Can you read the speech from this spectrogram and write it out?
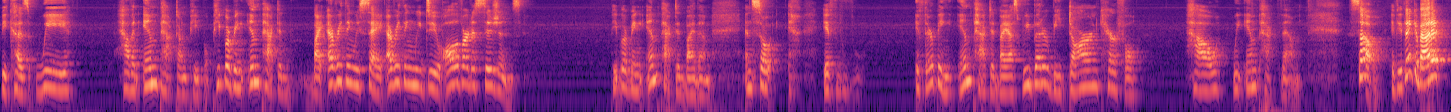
because we have an impact on people. People are being impacted by everything we say, everything we do, all of our decisions. People are being impacted by them. And so if if they're being impacted by us, we better be darn careful how we impact them. So, if you think about it,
